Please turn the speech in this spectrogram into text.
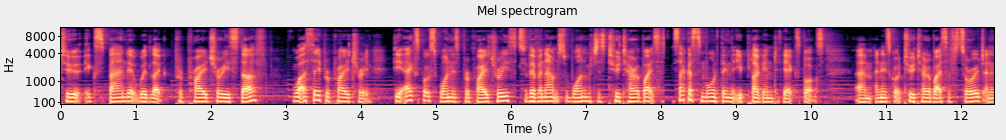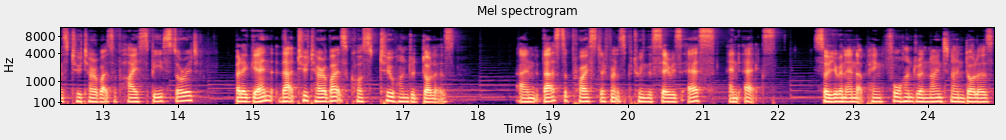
to expand it with like proprietary stuff well, I say proprietary. The Xbox One is proprietary, so they've announced one which is 2 terabytes. It's like a small thing that you plug into the Xbox, um, and it's got 2 terabytes of storage and it's 2 terabytes of high speed storage. But again, that 2 terabytes costs $200, and that's the price difference between the Series S and X. So you're going to end up paying $499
